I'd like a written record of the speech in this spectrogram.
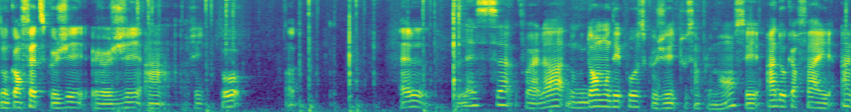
Donc en fait, ce que j'ai, j'ai un repo L Voilà, donc dans mon dépôt, ce que j'ai tout simplement, c'est un Dockerfile, un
